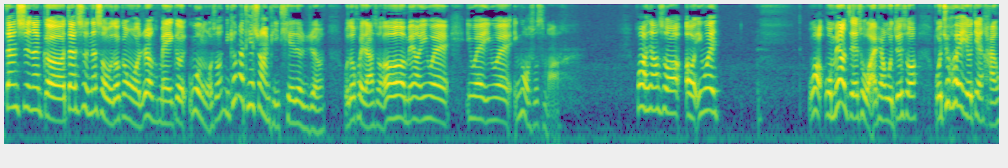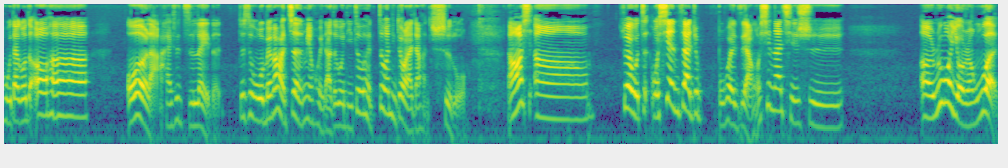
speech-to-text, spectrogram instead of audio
但是那个，但是那时候我都跟我任每一个问我说，你干嘛贴双眼皮贴的人，我都回答说，哦，没有，因为因为因为因为我说什么？我好像说哦，因为我我没有直接说我爱漂亮，我就说我就会有点含糊带过说哦呵呵呵，偶尔啦，还是之类的，就是我没办法正面回答这个问题，这个很这个问题对我来讲很赤裸。然后嗯、所以我这我现在就不会这样，我现在其实呃，如果有人问。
